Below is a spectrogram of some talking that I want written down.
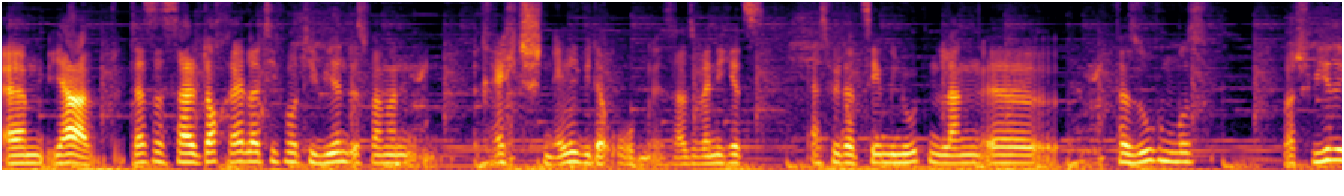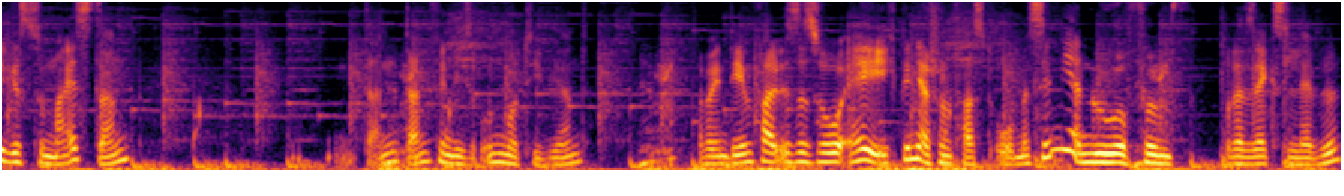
Ähm, ja, dass es halt doch relativ motivierend ist, weil man recht schnell wieder oben ist. Also wenn ich jetzt erst wieder 10 Minuten lang äh, versuchen muss, was Schwieriges zu meistern, dann, dann finde ich es unmotivierend. Aber in dem Fall ist es so, hey, ich bin ja schon fast oben. Es sind ja nur 5 oder 6 Level.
